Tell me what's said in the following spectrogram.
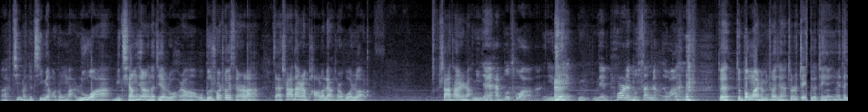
啊，基本就几秒钟吧。如果啊，你强行让它介入，然后我不说车型了啊，在沙滩上跑了两圈过热了，沙滩上。你那还不错了呢，你那你你那坡那不三秒就完了吗？对，就甭管什么车型，就是这个这些，因为它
